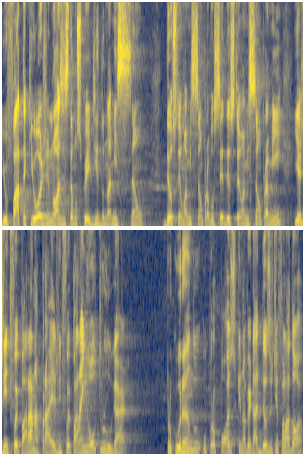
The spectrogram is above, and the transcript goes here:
E o fato é que hoje nós estamos perdidos na missão. Deus tem uma missão para você, Deus tem uma missão para mim, e a gente foi parar na praia, a gente foi parar em outro lugar procurando o propósito que na verdade Deus já tinha falado, ó,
